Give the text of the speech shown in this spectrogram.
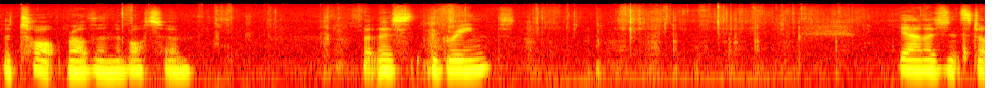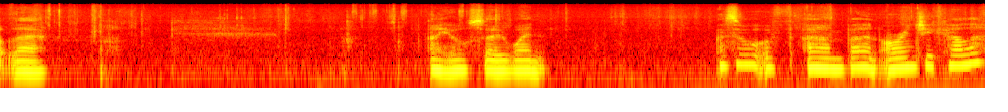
the top rather than the bottom. But there's the greens. Yeah and I didn't stop there. I also went a sort of um, burnt orangey colour.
